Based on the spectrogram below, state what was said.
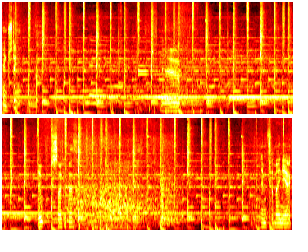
Interesting. No. Nope, psychopath. Nymphomaniac.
